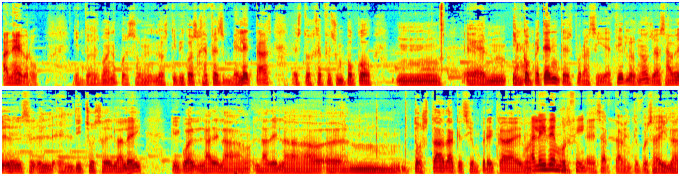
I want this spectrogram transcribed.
a negro. Y entonces, bueno, pues son los típicos jefes veletas, estos jefes un poco mm, em, incompetentes, por así decirlo, ¿no? Ya sabes, el, el dicho ese de la ley, que igual la de la, la, de la em, tostada que siempre cae. La ley de pues, Murphy. Exactamente, pues ahí la,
